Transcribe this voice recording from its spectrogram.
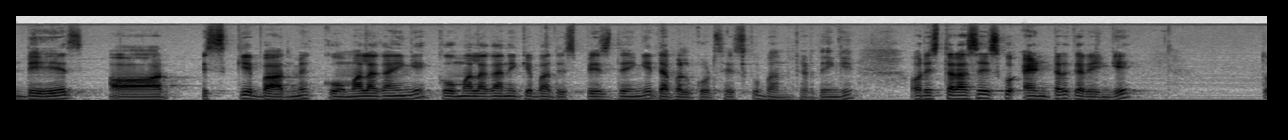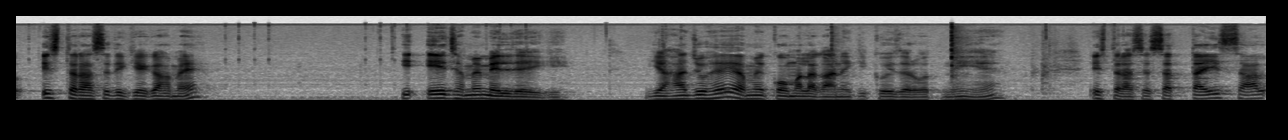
डेज़ और इसके बाद में कोमा लगाएँगे। कोमा लगाने के बाद स्पेस देंगे डबल कोट से इसको बंद कर देंगे और इस तरह से इसको एंटर करेंगे। तो इस तरह से देखिएगा हमें ये एज हमें मिल जाएगी। यहाँ जो है हमें कोमा लगाने की कोई ज़रूरत नहीं है। इस तरह से 27 साल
